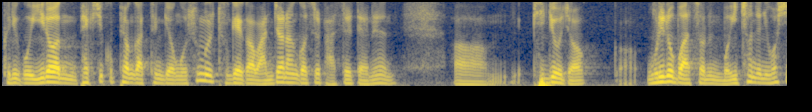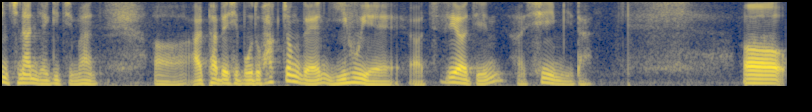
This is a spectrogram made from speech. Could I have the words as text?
그리고 이런 119편 같은 경우 22개가 완전한 것을 봤을 때는 어, 비교적 어, 우리로 봐서는 뭐 2000년이 훨씬 지난 얘기지만 어, 알파벳이 모두 확정된 이후에 어, 쓰여진 어, 시입니다. 어,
